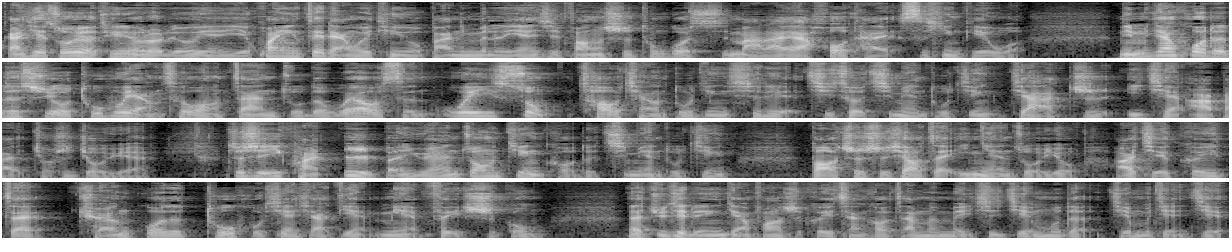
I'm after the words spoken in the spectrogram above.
感谢所有听友的留言，也欢迎这两位听友把你们的联系方式通过喜马拉雅后台私信给我。你们将获得的是由途虎养车网赞助的 Wilson 微送超强镀金系列汽车漆面镀金，价值一千二百九十九元。这是一款日本原装进口的漆面镀金，保持时效在一年左右，而且可以在全国的途虎线下店免费施工。那具体的领奖方式可以参考咱们每期节目的节目简介。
